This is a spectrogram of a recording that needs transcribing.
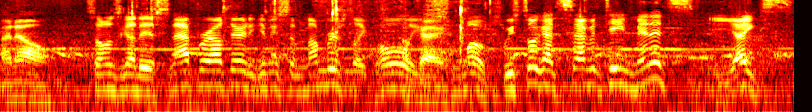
I know. Someone's got a snapper out there to give me some numbers. Like, holy Okay. smokes. We still got 17 minutes? Yikes.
